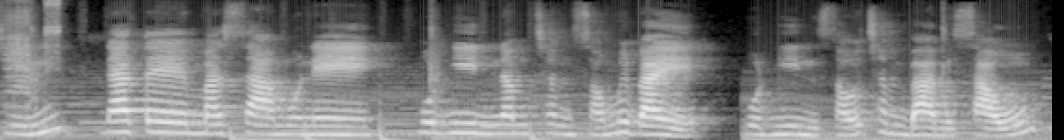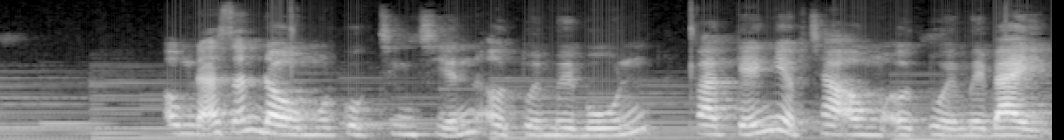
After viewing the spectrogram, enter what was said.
9. Date Masamune 1567-1636 Ông đã dẫn đầu một cuộc chinh chiến ở tuổi 14 và kế nghiệp cha ông ở tuổi 17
